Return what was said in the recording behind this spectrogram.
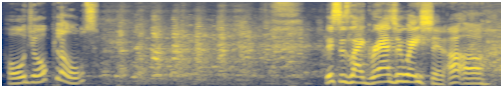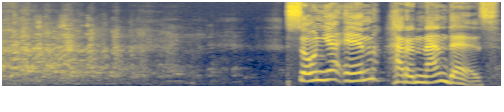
hold your applause. this is like graduation, uh-oh. Sonia M. Hernandez,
